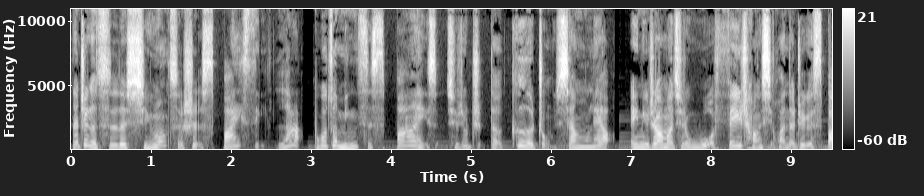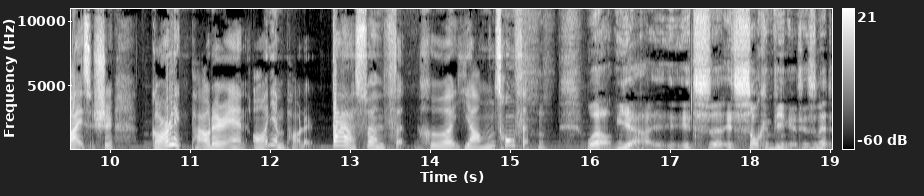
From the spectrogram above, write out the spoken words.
那这个词的形容词是 spicy 辣，不过做名词 spice 其实就指的各种香料。哎，你知道吗？其实我非常喜欢的这个 spice 是 garlic powder and onion powder，大蒜粉和洋葱粉。 Well, yeah, i- i- it's uh, it's so convenient, isn't it?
